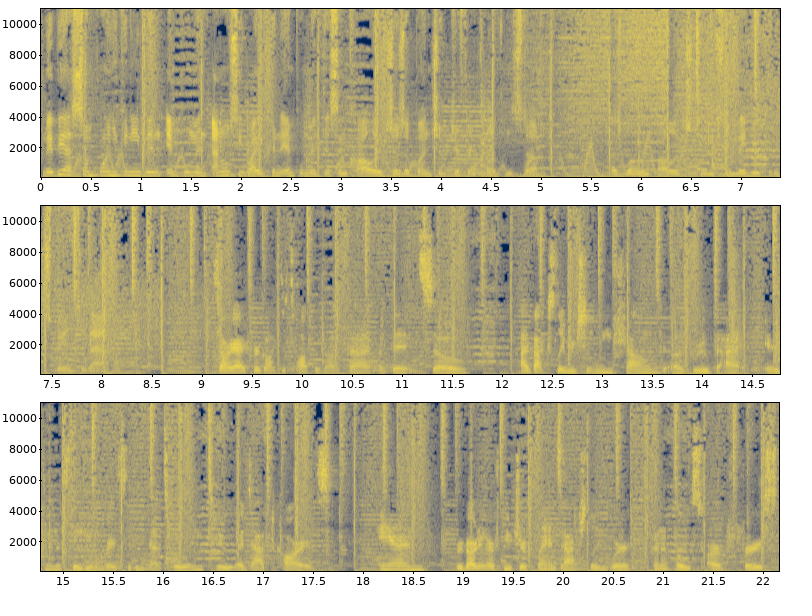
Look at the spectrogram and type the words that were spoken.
maybe at some point you can even implement. I don't see why you couldn't implement this in college. There's a bunch of different clubs and stuff as well in college too. So maybe we could expand to that. Sorry, I forgot to talk about that a bit. So, I've actually recently found a group at Arizona State University that's willing to adapt cards. And regarding our future plans, actually, we're going to host our first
